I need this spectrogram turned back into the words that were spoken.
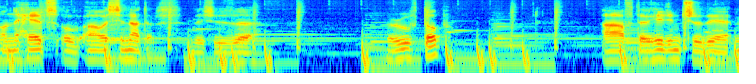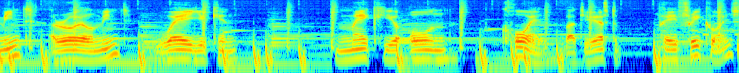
on the heads of our senators. This is a rooftop. After heading to the mint, royal mint, where you can make your own coin, but you have to pay three coins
